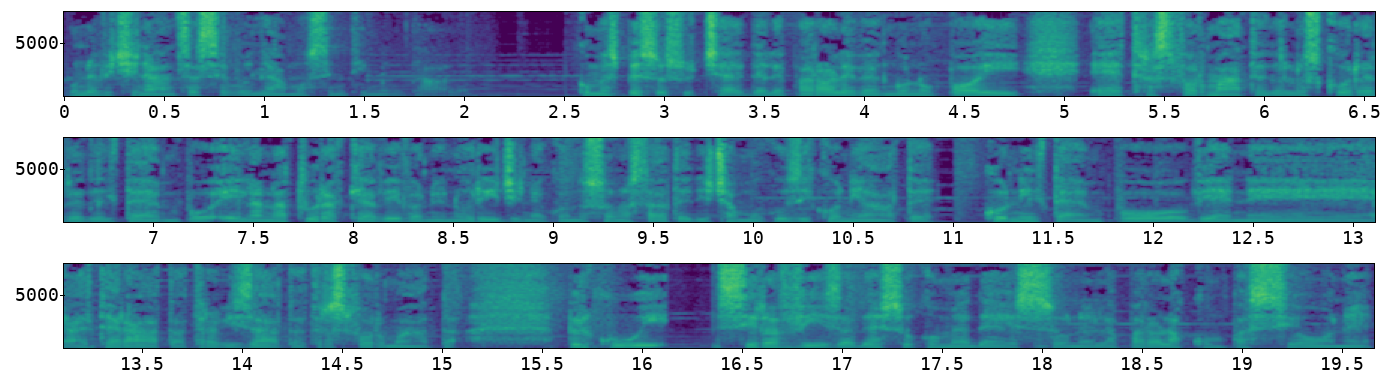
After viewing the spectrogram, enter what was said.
una vicinanza se vogliamo sentimentale. Come spesso succede, le parole vengono poi eh, trasformate dallo scorrere del tempo e la natura che avevano in origine quando sono state, diciamo così, coniate, con il tempo viene alterata, travisata, trasformata. Per cui si ravvisa adesso come adesso nella parola compassione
